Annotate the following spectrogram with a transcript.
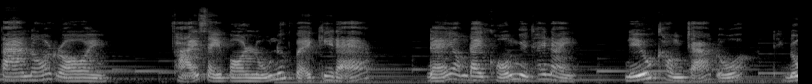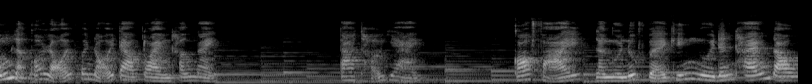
Ta nói rồi, phải dạy vò lũ nước vệ kia đã. Để ông đây khổ như thế này, nếu không trả đũa, thì đúng là có lỗi với nỗi đau toàn thân này. Ta thở dài, có phải là người nước vệ khiến ngươi đến tháng đâu?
